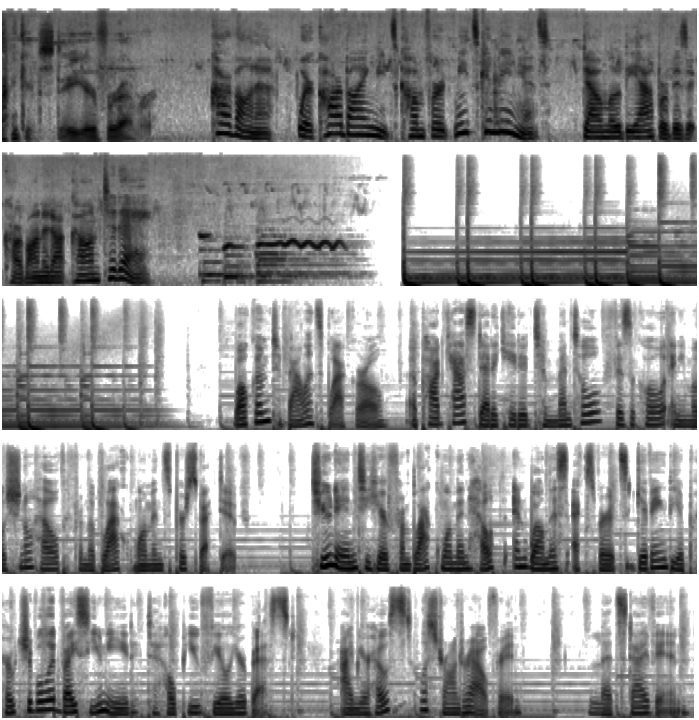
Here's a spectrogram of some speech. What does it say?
I could stay here forever. Carvana, where car buying meets comfort, meets convenience. Download the app or visit Carvana.com today. Welcome to Balanced Black Girl, a podcast dedicated to mental, physical, and emotional health from the Black woman's perspective. Tune in to hear from Black woman health and wellness experts giving the approachable advice you need to help you feel your best. I'm your host, Lestraundra Alfred. Let's dive in.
